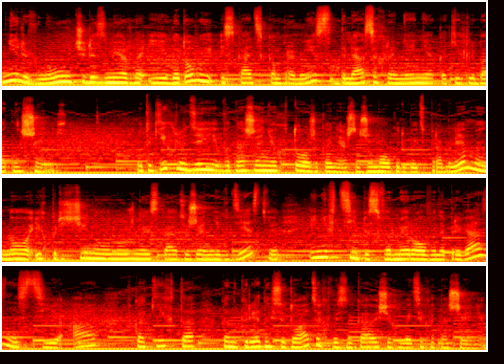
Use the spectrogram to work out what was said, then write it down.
не ревнуют чрезмерно и готовы искать компромисс для сохранения каких-либо отношений. У таких людей в отношениях тоже, конечно же, могут быть проблемы, но их причину нужно искать уже не в детстве и не в типе сформированной привязанности, а в каких-то конкретных ситуациях, возникающих в этих отношениях.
